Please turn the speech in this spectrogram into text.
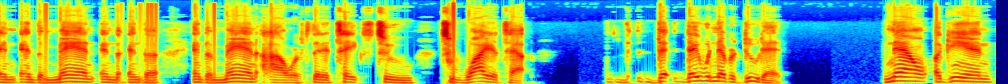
and and the man and the and the and the man hours that it takes to to wiretap. Th- th- they would never do that. Now again,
